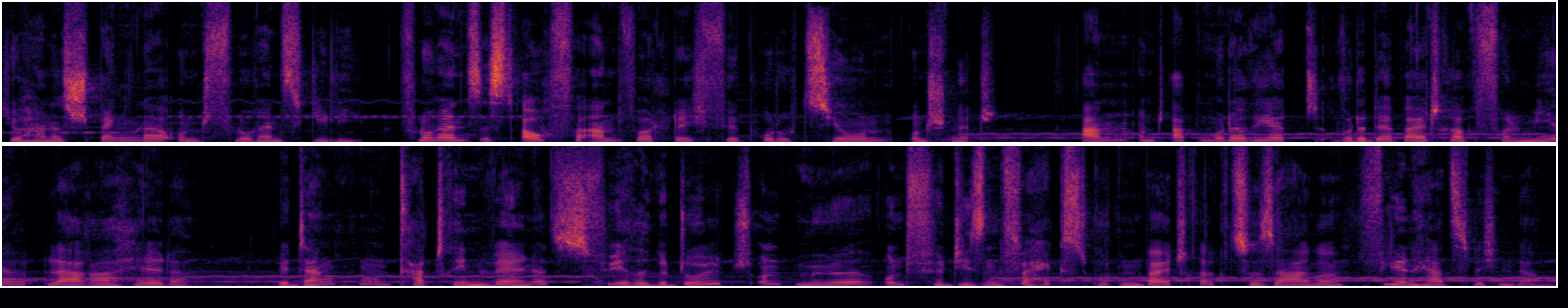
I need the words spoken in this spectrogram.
Johannes Spengler und Florenz Gilli. Florenz ist auch verantwortlich für Produktion und Schnitt. An- und abmoderiert wurde der Beitrag von mir, Lara Helder. Wir danken Katrin Wellnitz für ihre Geduld und Mühe und für diesen verhext guten Beitrag zur Sage. Vielen herzlichen Dank.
